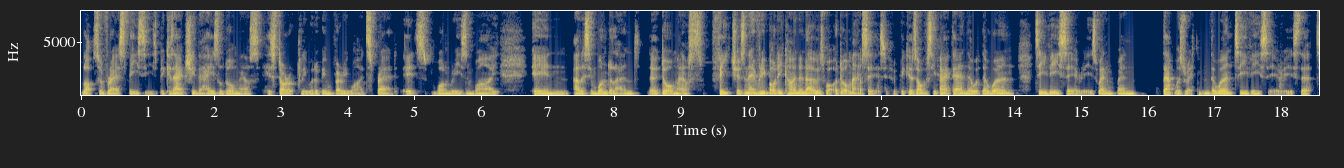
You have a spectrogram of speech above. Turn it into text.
lots of rare species, because actually the hazel dormouse historically would have been very widespread. It's one reason why in Alice in Wonderland, the dormouse features, and everybody kind of knows what a dormouse is, because obviously back then there, there weren't TV series when when that was written, there weren't TV series that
